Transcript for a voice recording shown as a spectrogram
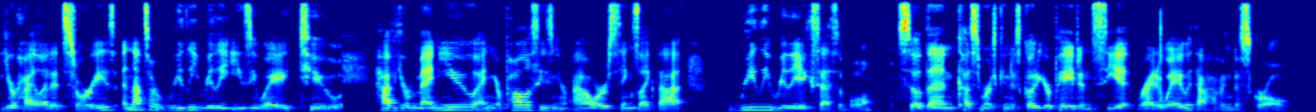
your highlighted stories. And that's a really, really easy way to have your menu and your policies and your hours, things like that, really, really accessible. So then customers can just go to your page and see it right away without having to scroll.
